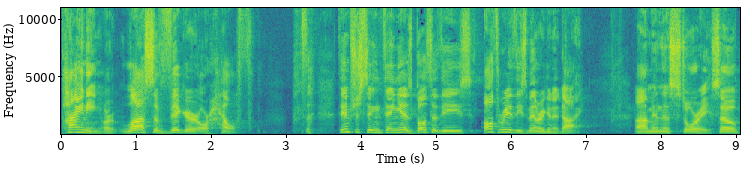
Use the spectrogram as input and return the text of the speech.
pining or loss of vigor or health. The interesting thing is, both of these, all three of these men are going to die um, in this story. So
